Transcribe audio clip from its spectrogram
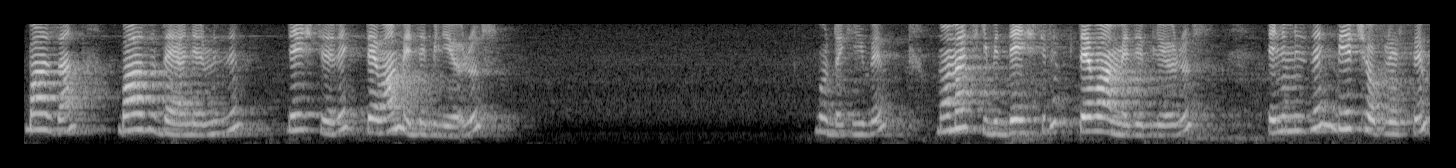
bazen bazı değerlerimizi değiştirerek devam edebiliyoruz. Buradaki gibi moment gibi değiştirip devam edebiliyoruz. Elimizde birçok resim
